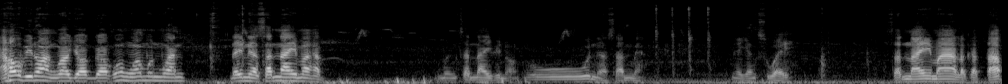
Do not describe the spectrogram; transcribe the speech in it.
เอาพี่น้องว่าหยอกหยอกหัวหัวมวนมวนได้เนื้อสันในมาครับ เมืองสันในพี่น้องโอ้ยเนื้อสันแม่เนี่ยยังสวย สันในมาแล้วก็ตับ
